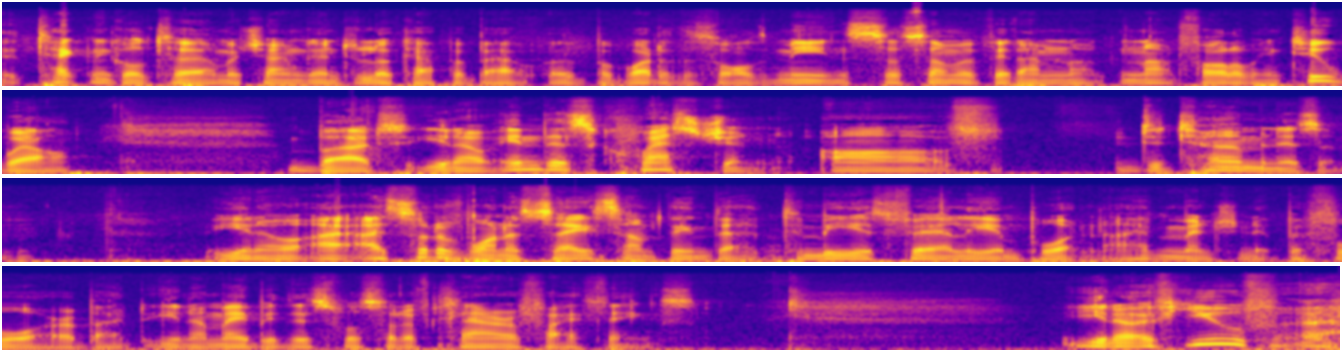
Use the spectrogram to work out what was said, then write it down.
a, technical term which I'm going to look up about, uh, but what this all means. So some of it I'm not not following too well. But you know, in this question of determinism, you know, I, I, sort of want to say something that to me is fairly important. I haven't mentioned it before, but you know, maybe this will sort of clarify things. You know, if you uh,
